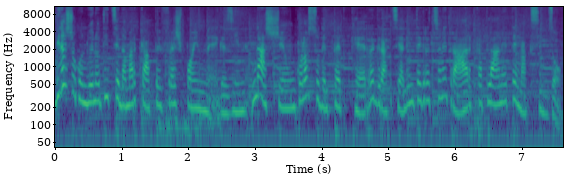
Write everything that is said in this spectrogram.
Vi lascio con due notizie da Markup e Freshpoint Magazine. Nasce un colosso del pet care grazie all'integrazione tra Arca Planet e Maxi Zoo.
